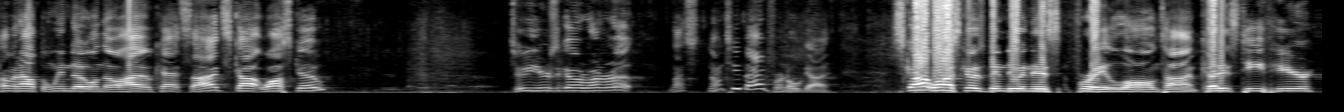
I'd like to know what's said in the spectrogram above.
coming out the window on the Ohio Cat side. Scott Wasco, two years ago, runner up. Not, not too bad for an old guy. Scott Wasco's been doing this for a long time. Cut his teeth here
